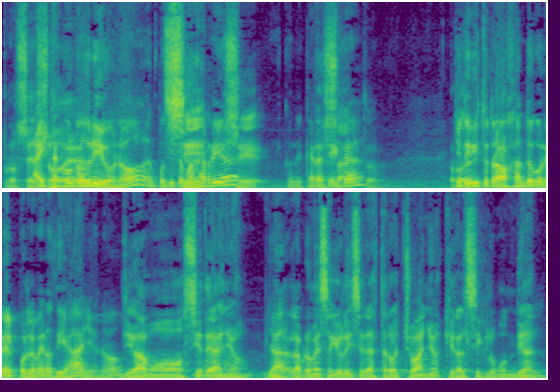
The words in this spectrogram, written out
proceso. Ahí estás con Rodrigo, ¿no? Un poquito más arriba. Sí. Con el karateca. Exacto. Yo te he visto trabajando con él por lo menos 10 años, ¿no? Llevamos 7 años. Ya. La, promesa que yo le hice era estar 8 años, que era el ciclo mundial.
